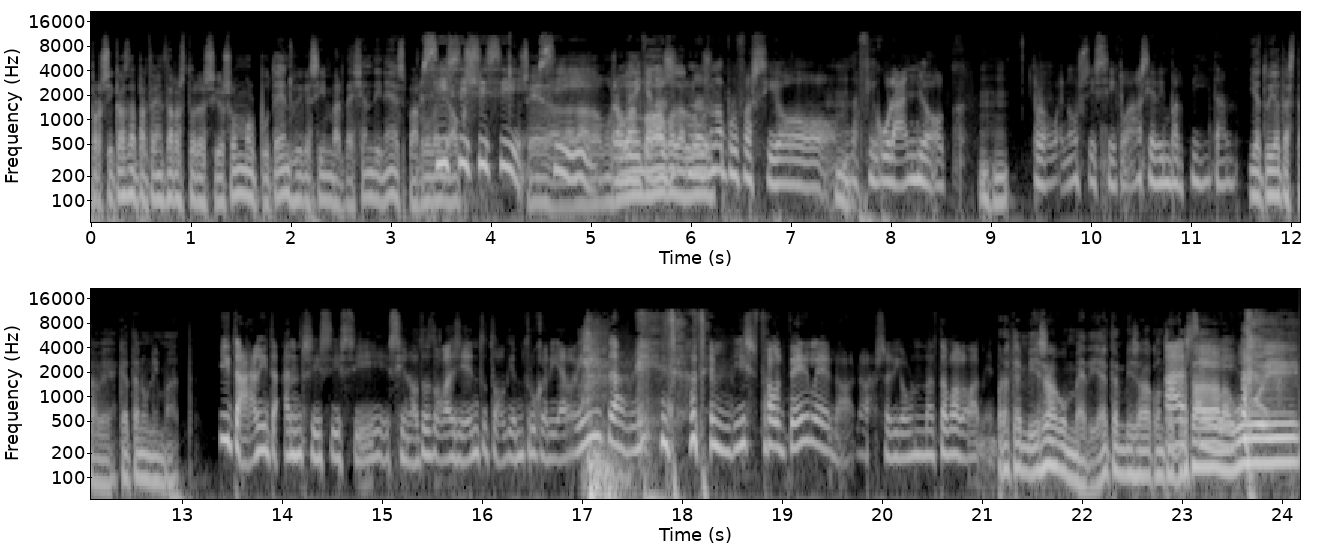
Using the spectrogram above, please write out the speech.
però sí que els departaments de restauració són molt potents, vull dir que s'hi inverteixen diners, parlo Sí, de llocs... sí, sí, sí. no sé, de- sí de- del Museu però vull dir que no és, no és una professió Mm. de figurar en lloc. Uh -huh. Però bueno, sí, sí, clar, s'hi ha d'invertir i tant. I a tu ja t'està bé, aquest anonimat. I tant, i tant, sí, sí, sí. Si no, tota la gent tot el dia em trucaria Rita, Rita, t'hem vist a la tele. No, no, seria un atabalament. Però t'hem vist en algun medi, eh? T'hem vist a la Ah, contraportada sí. de l'avui,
